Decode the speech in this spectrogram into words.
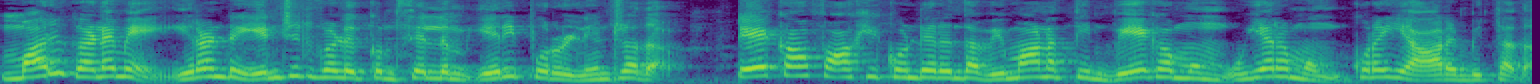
மறுகணமே இரண்டு என்ஜின்களுக்கும் செல்லும் எரிபொருள் நின்றது. டேக் ஆஃப் ஆகிக் கொண்டிருந்த விமானத்தின் வேகமும் உயரமும் குறைய ஆரம்பித்தது.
